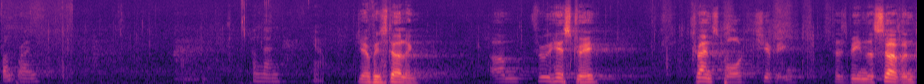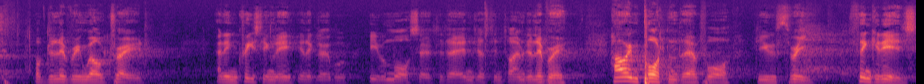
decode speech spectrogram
front row. And then, yeah. Jeffrey Sterling. Um, through history, transport, shipping, has been the servant of delivering world trade, and increasingly in a global, even more so today in just-in-time delivery. How important, therefore, do you three think it is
